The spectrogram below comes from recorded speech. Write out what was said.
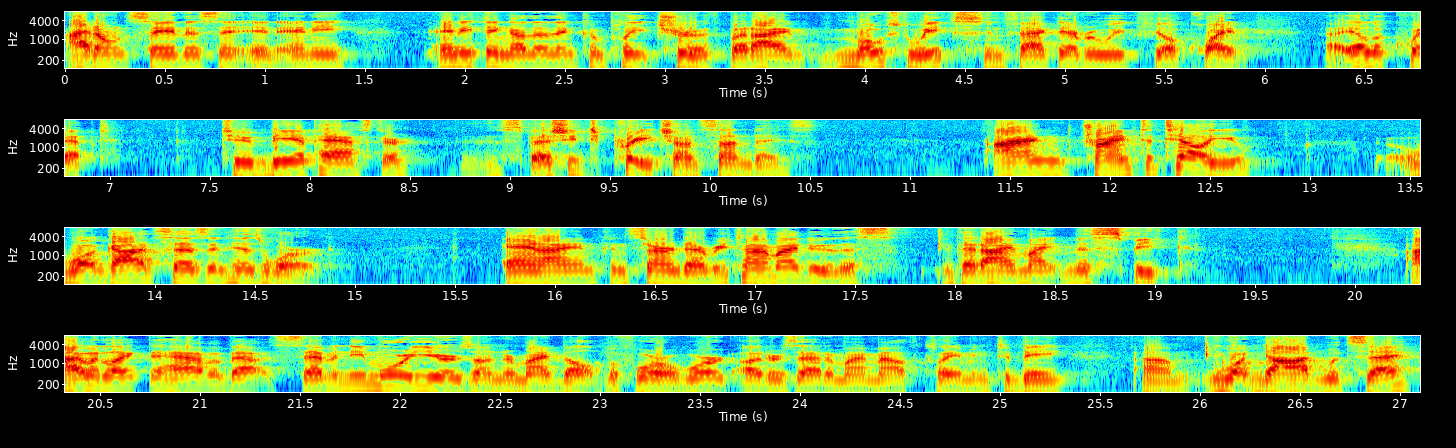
I don't say this in, in any anything other than complete truth, but I most weeks, in fact every week, feel quite uh, ill-equipped to be a pastor, especially to preach on Sundays. I'm trying to tell you what God says in His Word. And I am concerned every time I do this that I might misspeak. I would like to have about 70 more years under my belt before a word utters out of my mouth claiming to be um, what God would say,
